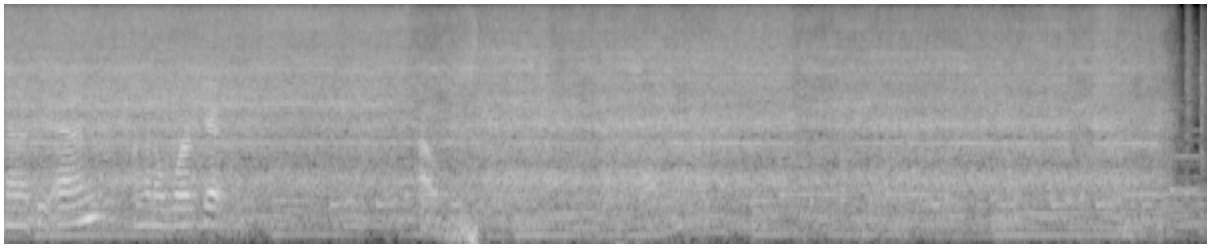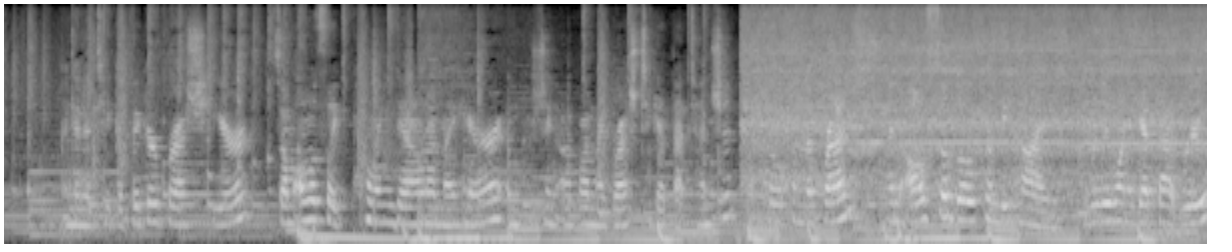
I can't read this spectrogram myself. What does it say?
Then at the end, I'm gonna work it out. I'm gonna take a bigger brush here. So I'm almost like pulling down on my hair and pushing up on my brush to get that tension. Go from the front and also go from behind. You really wanna get that root.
